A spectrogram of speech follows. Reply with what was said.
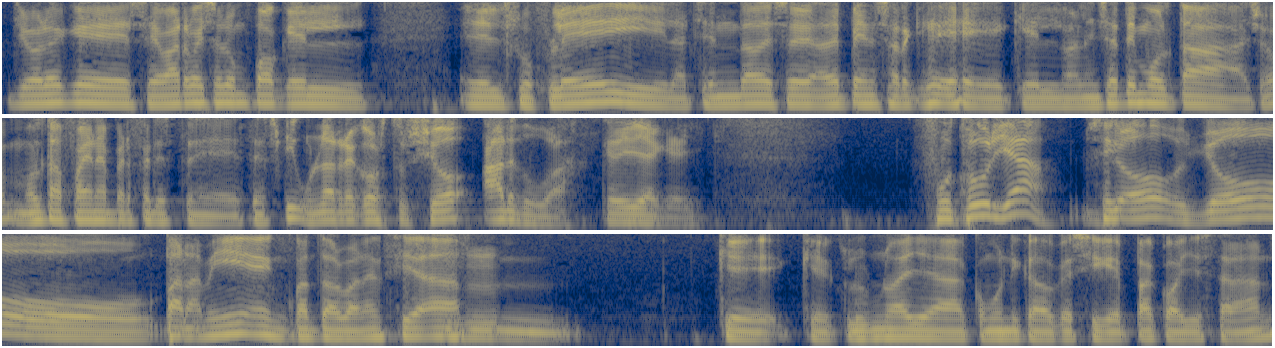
jo crec que se va rebaixar un poc el, el suflé i la gent ha de, ser, ha de pensar que, que el València té molta, això, molta feina per fer este, este estiu. una reconstrucció ardua, que diria aquell. Futur ya yo, yo Para mí, en cuanto al Valencia, mm, que, que el club no haya comunicado que sigue Paco, ahí estarán.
